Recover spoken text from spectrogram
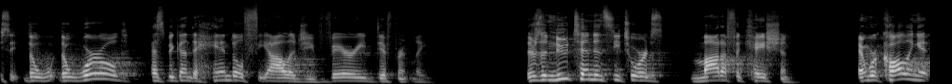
You see, the, the world has begun to handle theology very differently. There's a new tendency towards modification, and we're calling it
